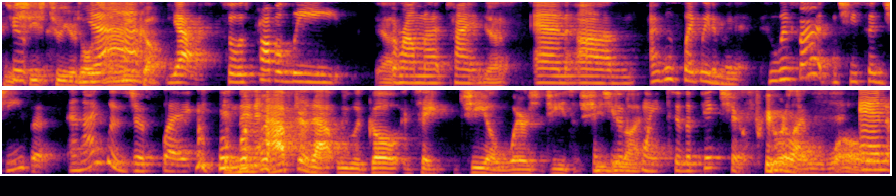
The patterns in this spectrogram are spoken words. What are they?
and she was- she's two years older yeah, than Nico. yeah. So it was probably Yeah, around that time. yeah. And um, I was like, wait a minute, who is that? And she said, Jesus. And I was just like, And then after that, we would go and say, Gia, where's Jesus? and She'd she be would like, point to the picture. we were like, whoa. And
